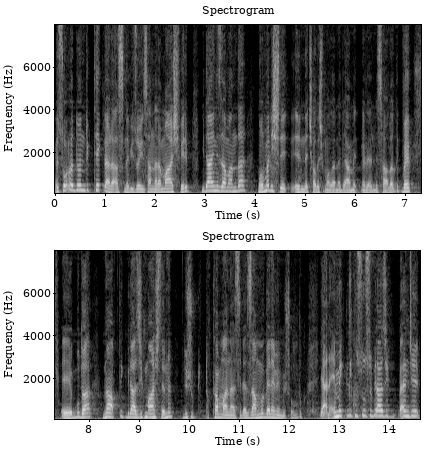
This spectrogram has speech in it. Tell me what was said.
E sonra döndük tekrar aslında biz o insanlara maaş verip bir de aynı zamanda normal işlerinde çalışmalarına devam etmelerini sağladık ve e, bu da ne yaptık? Birazcık maaşlarını düşük tuttuk. Tam manasıyla zammı verememiş olduk. Yani emeklilik hususu birazcık bence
